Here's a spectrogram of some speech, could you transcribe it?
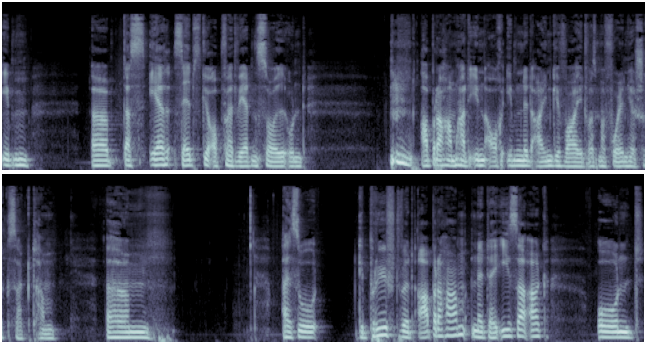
eben, äh, dass er selbst geopfert werden soll. Und Abraham hat ihn auch eben nicht eingeweiht, was wir vorhin ja schon gesagt haben. Ähm, also geprüft wird Abraham, nicht der Isaak. Und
